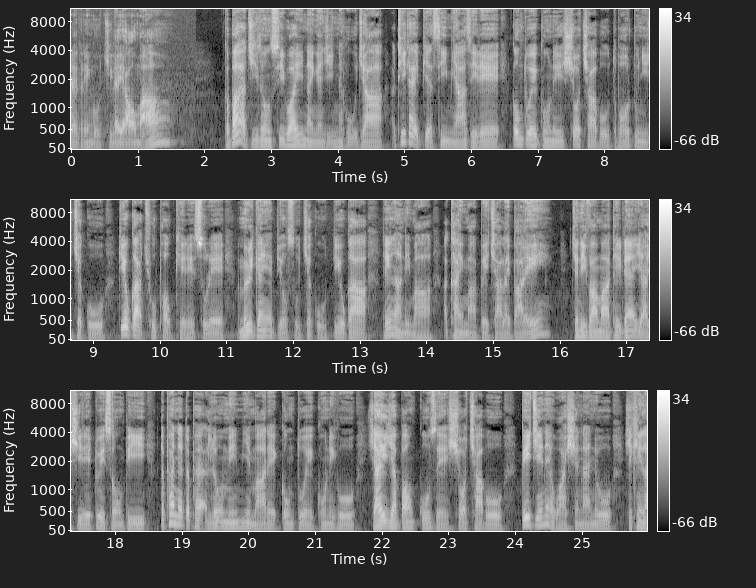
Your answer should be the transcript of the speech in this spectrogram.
တဲ့သတင်းကိုကြည့်လိုက်ရအောင်ပါ။ကမ္ဘာအကြီးဆုံးစီးပွားရေးနိုင်ငံကြီးနှစ်ခုအကြားအထူးကိအပျက်စီးများစေတဲ့ကုံသွဲကွန်တွေရှော့ချဖို့သဘောတူညီချက်ကိုတရုတ်ကချိုးဖောက်ခဲ့တယ်ဆိုတဲ့အမေရိကန်ရဲ့ပြောဆိုချက်ကိုတရုတ်ကဒိန်းလာနေမှာအခိုင်အမာပယ်ချလိုက်ပါတယ်။ ဂျနီဗာမှာထိပ်တန်းအရာရှိတွေတွေ့ဆုံပြီးတစ်ဖက်နဲ့တစ်ဖက်အလွန်အမင်းမြင့်မားတဲ့ဂုံသွဲဂွန်တွေကိုယာယီရပ်ပေါင်း90ရှော့ချဖို့ပေကျင်းနဲ့ဝါရှင်တန်တို့ရခိုင်လ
